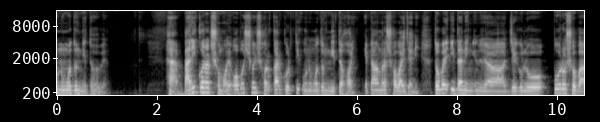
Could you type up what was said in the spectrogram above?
অনুমোদন নিতে হবে। হ্যাঁ বাড়ি করার সময় অবশ্যই সরকার কর্তৃক অনুমোদন নিতে হয়, এটা আমরা সবাই জানি। তবে ইদানিং যেগুলো পৌরসভা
